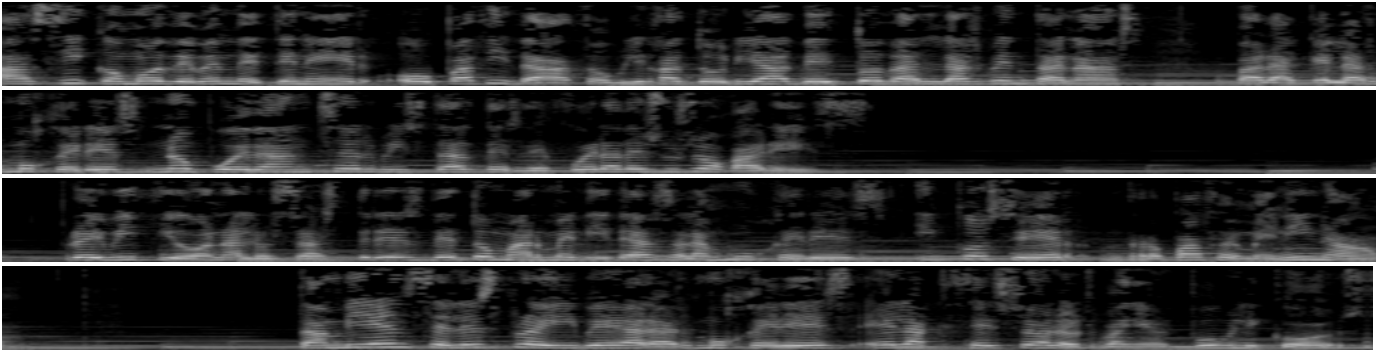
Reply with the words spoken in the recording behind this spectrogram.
así como deben de tener opacidad obligatoria de todas las ventanas para que las mujeres no puedan ser vistas desde fuera de sus hogares. Prohibición a los sastres de tomar medidas a las mujeres y coser ropa femenina. También se les prohíbe a las mujeres el acceso a los baños públicos.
